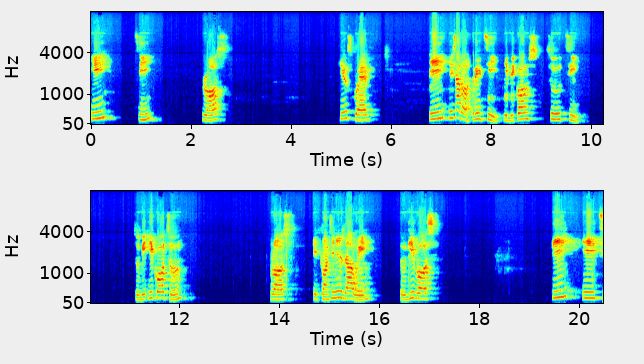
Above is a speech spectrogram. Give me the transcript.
ET plus Q squared E instead of 3t, it becomes 2t to be equal to plus it continues that way to give us PET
